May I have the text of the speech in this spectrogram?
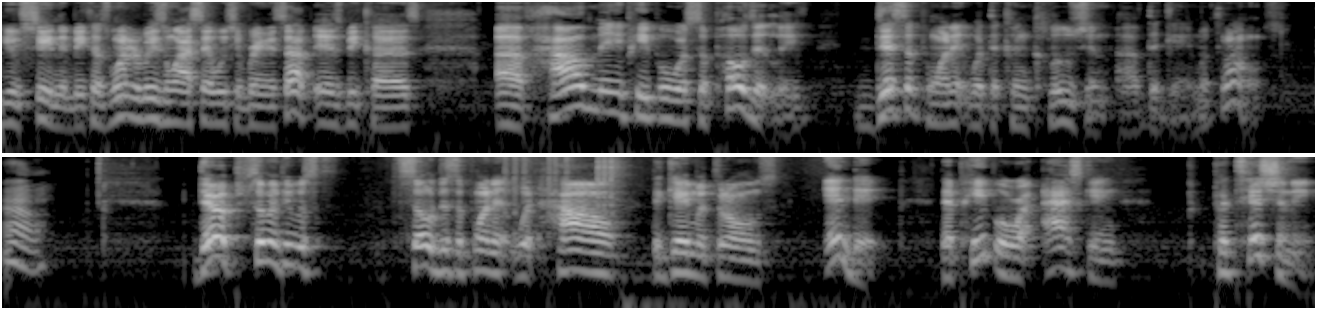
you've seen it. Because one of the reasons why I said we should bring this up is because of how many people were supposedly disappointed with the conclusion of the Game of Thrones. Oh, There are so many people so disappointed with how the Game of Thrones ended that people were asking, petitioning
